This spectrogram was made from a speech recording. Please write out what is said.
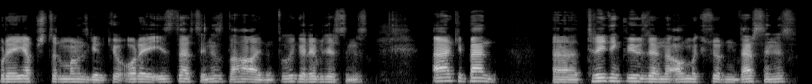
buraya yapıştırmanız gerekiyor. Oraya izlerseniz daha ayrıntılı görebilirsiniz. Eğer ki ben e, TradingView üzerine almak istiyorum derseniz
